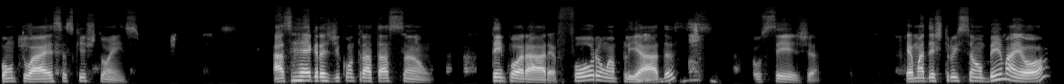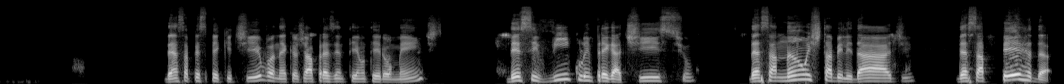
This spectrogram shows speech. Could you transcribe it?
pontuar essas questões. As regras de contratação temporária foram ampliadas, ou seja, é uma destruição bem maior dessa perspectiva, né, que eu já apresentei anteriormente, desse vínculo empregatício, dessa não estabilidade, dessa perda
